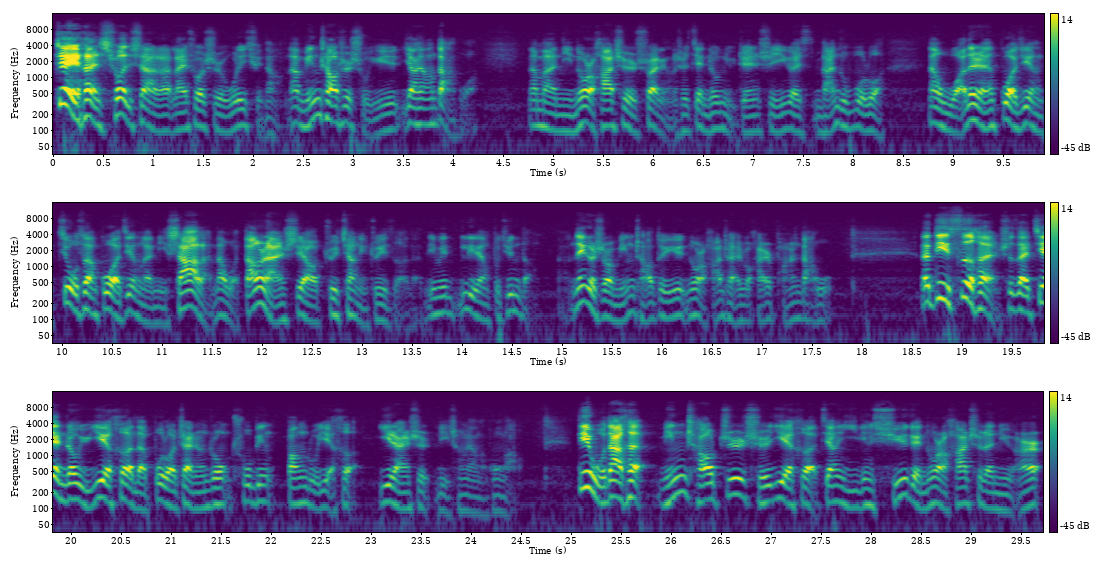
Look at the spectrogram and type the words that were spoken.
这恨说起下来来说是无理取闹。那明朝是属于泱泱大国，那么你努尔哈赤率领的是建州女真，是一个蛮族部落。那我的人过境，就算过境了，你杀了，那我当然是要追向你追责的，因为力量不均等啊。那个时候，明朝对于努尔哈赤来说还是庞然大物。那第四恨是在建州与叶赫的部落战争中出兵帮助叶赫，依然是李成梁的功劳。第五大恨，明朝支持叶赫将已经许给努尔哈赤的女儿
